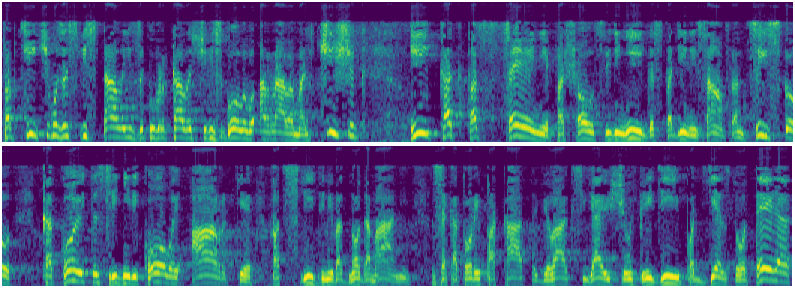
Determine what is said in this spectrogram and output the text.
По птичьему засвистала и закувыркалась через голову орава мальчишек, и как по сцене пошел среди них господин из Сан-Франциско какой-то средневековой арке под слитыми в одно домами, за которой поката вела к сияющему впереди подъезду отеля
